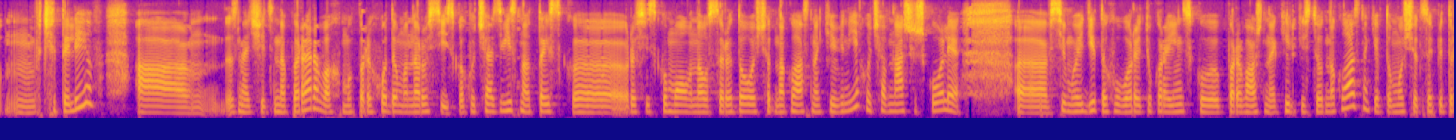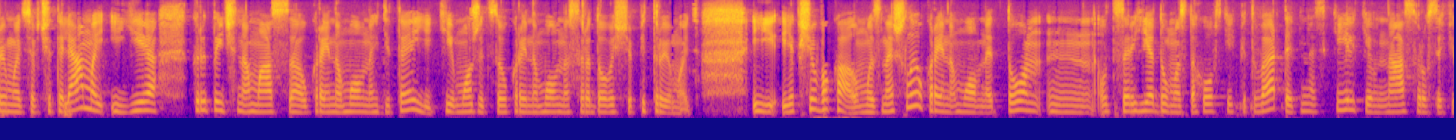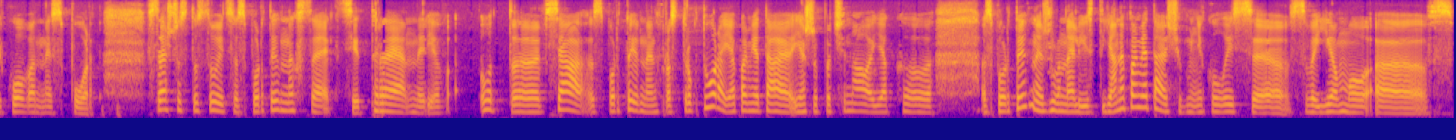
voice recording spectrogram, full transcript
е, вчителів. А значить, на перервах ми переходимо на російську. Хоча, звісно, тиск е, російськомовного середовища однокласників він є. Хоча в нашій школі всі мої діти говорять українською переважною кількістю однокласників, тому що це підтримується вчителями і є критична маса україномовних дітей, які можуть це україномовне середовище підтримують. І якщо вокал ми знайшли україномовний, то от Сергія думаю, Стаховський підтвердить, наскільки в нас русифікований спорт. Все, що стосується спортивних секцій, тренерів. От е, вся спортивна інфраструктура. Я пам'ятаю, я ж починала як е, спортивний журналіст. Я не пам'ятаю, щоб мені колись е, в своєму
